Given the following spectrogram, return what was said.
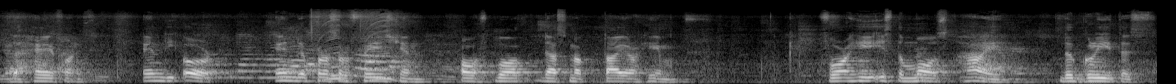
the heavens and the earth, and the preservation of both does not tire him. For he is the most high, the greatest.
